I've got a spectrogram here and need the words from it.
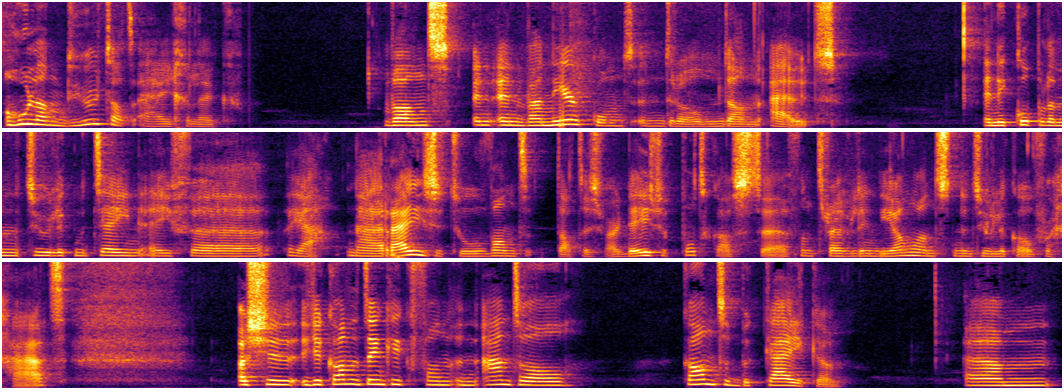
Hoe lang duurt dat eigenlijk? Want en, en wanneer komt een droom dan uit? En ik koppel hem natuurlijk meteen even ja, naar reizen toe, want dat is waar deze podcast uh, van Traveling the Young Ones natuurlijk over gaat. Als je, je kan het denk ik van een aantal kanten bekijken. Um,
